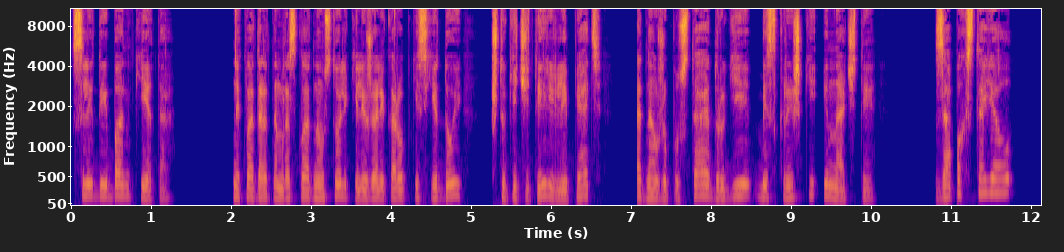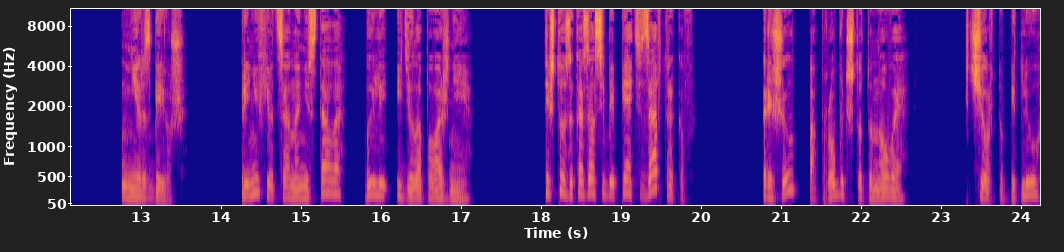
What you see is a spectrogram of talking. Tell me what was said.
следы банкета. На квадратном раскладном столике лежали коробки с едой, штуки четыре или пять, одна уже пустая, другие без крышки и начатые. Запах стоял... Не разберешь. Принюхиваться она не стала, были и дела поважнее. «Ты что, заказал себе пять завтраков?» «Решил попробовать что-то новое. К черту петлю.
